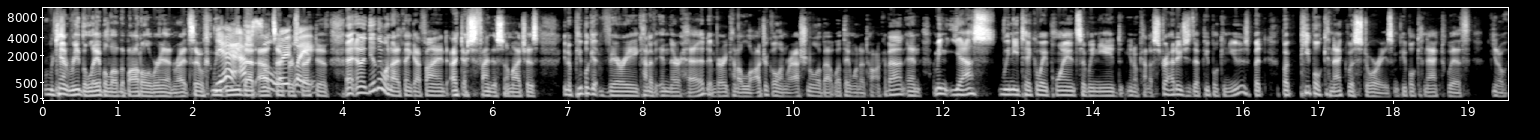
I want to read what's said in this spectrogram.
we can't read the label of the bottle we're in, right? So we Yeah, need that outside perspective. And, and the other one I think I find I just find this so much is you know people get very kind of in their head and very kind of logical and rational about what they want to talk about. And I mean, yes, we need takeaway points and we need you know kind of strategies that people can use, but but people connect with stories and people connect with you know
